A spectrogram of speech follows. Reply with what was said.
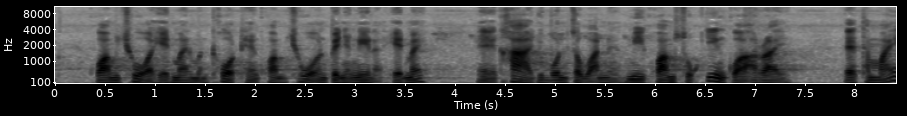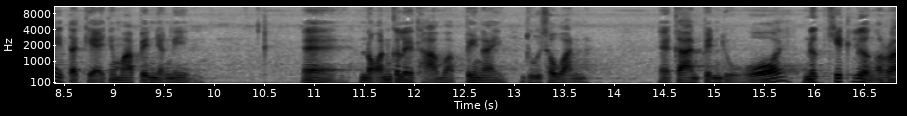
ำความชั่วเห็นไหมมันโทษแห่งความชั่วมันเป็นอย่างนี้แหละเห็นไหม ข้าอยู่บนสวรรค์มีความสุขยิ่งกว่าอะไร แต่ทำไมต่แก่ยังมาเป็นอย่างนี้เออนอนก็เลยถามว่าเป็นไงอยู่สวรรค์การเป็นอยู่โอ้ยนึกคิดเรื่องอะไร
